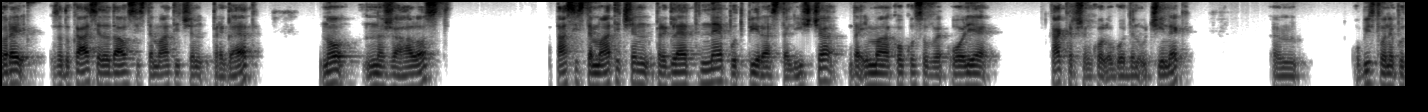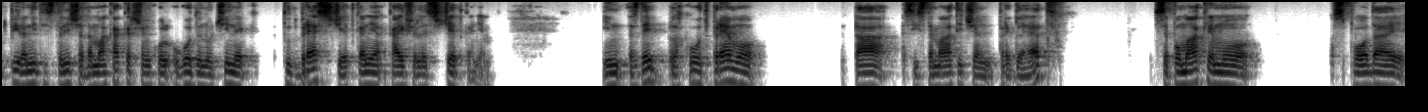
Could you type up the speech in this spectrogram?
Torej, za dokaz je dodal sistematičen pregled, no, nažalost, ta sistematičen pregled ne podpira stališča, da ima kokosove olje kakršen koli ugoden učinek. Um, v bistvu ne podpira niti stališča, da ima kakršen koli ugoden učinek tudi brez ščetkanja, kaj šele s ščetkanjem. In zdaj lahko odpremo ta sistematičen pregled, se pomaknemo spodaj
